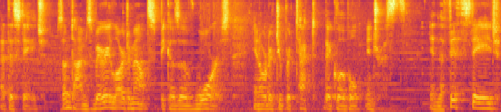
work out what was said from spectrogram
at this stage, sometimes very large amounts because of wars, in order to protect their global interests. In the fifth stage,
